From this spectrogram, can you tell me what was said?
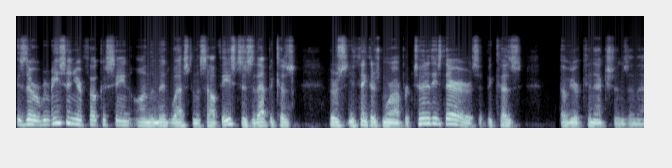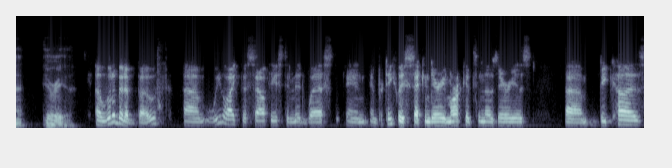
Is there a reason you're focusing on the Midwest and the Southeast? Is that because there's you think there's more opportunities there, or is it because of your connections in that area? A little bit of both. Um, we like the Southeast and Midwest, and, and particularly secondary markets in those areas, um, because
